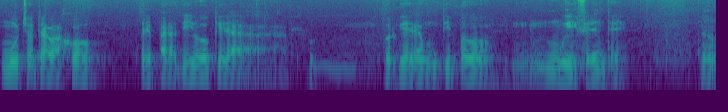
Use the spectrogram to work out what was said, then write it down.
mucho trabajo preparativo que era porque era un tipo muy diferente. ¿no?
